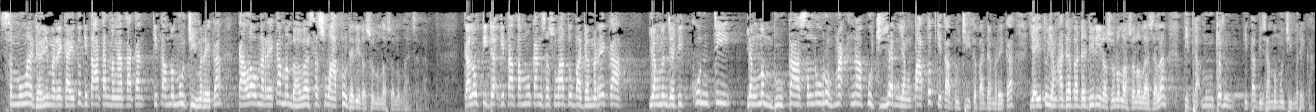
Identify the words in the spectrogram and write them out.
Semua dari mereka itu kita akan mengatakan kita memuji mereka kalau mereka membawa sesuatu dari Rasulullah sallallahu alaihi wasallam. Kalau tidak kita temukan sesuatu pada mereka yang menjadi kunci yang membuka seluruh makna pujian yang patut kita puji kepada mereka yaitu yang ada pada diri Rasulullah sallallahu alaihi wasallam tidak mungkin kita bisa memuji mereka.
